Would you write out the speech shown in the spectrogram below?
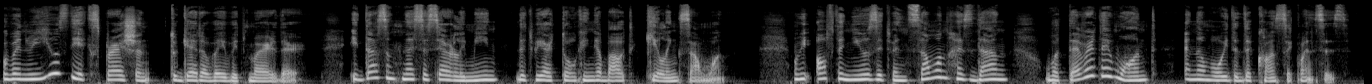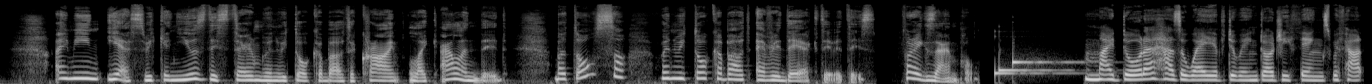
When we use the expression to get away with murder, it doesn't necessarily mean that we are talking about killing someone. We often use it when someone has done whatever they want and avoided the consequences. I mean, yes, we can use this term when we talk about a crime like Alan did, but also when we talk about everyday activities. For example, My daughter has a way of doing dodgy things without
